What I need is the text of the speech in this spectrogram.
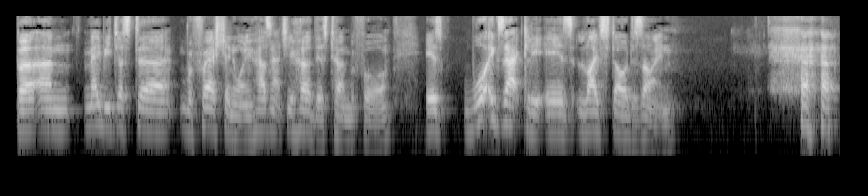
but um, maybe just to refresh anyone who hasn't actually heard this term before, is what exactly is lifestyle design?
